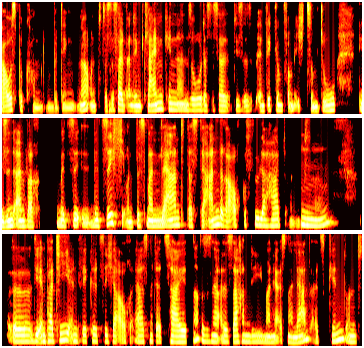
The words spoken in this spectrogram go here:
rausbekommt unbedingt. Ne? Und das ist halt an den kleinen Kindern so, das ist ja diese Entwicklung vom Ich zum Du, die sind einfach mit, mit sich und bis man lernt, dass der andere auch Gefühle hat und mhm. äh, äh, die Empathie entwickelt sich ja auch erst mit der Zeit. Ne? Das sind ja alles Sachen, die man ja erstmal lernt als Kind. Und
